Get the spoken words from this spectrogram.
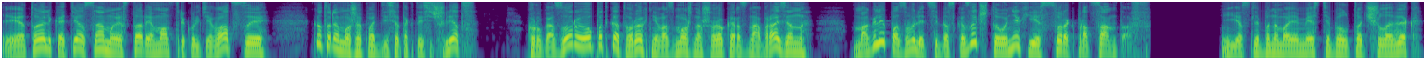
И только те самые старые монстры культивации, которым уже под десяток тысяч лет, кругозор и опыт которых невозможно широко разнообразен, могли позволить себе сказать, что у них есть 40%. Если бы на моем месте был тот человек,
